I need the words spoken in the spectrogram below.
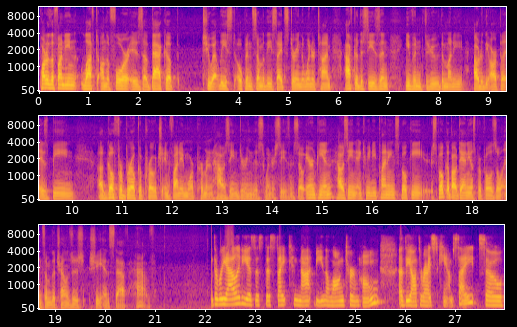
part of the funding left on the floor is a backup to at least open some of these sites during the wintertime after the season even through the money out of the ARPA is being a go for broke approach in finding more permanent housing during this winter season. So Eran Pehan, Housing and Community Planning, spoke, spoke about Daniel's proposal and some of the challenges she and staff have. The reality is, is this site cannot be the long-term home of the authorized campsite. So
